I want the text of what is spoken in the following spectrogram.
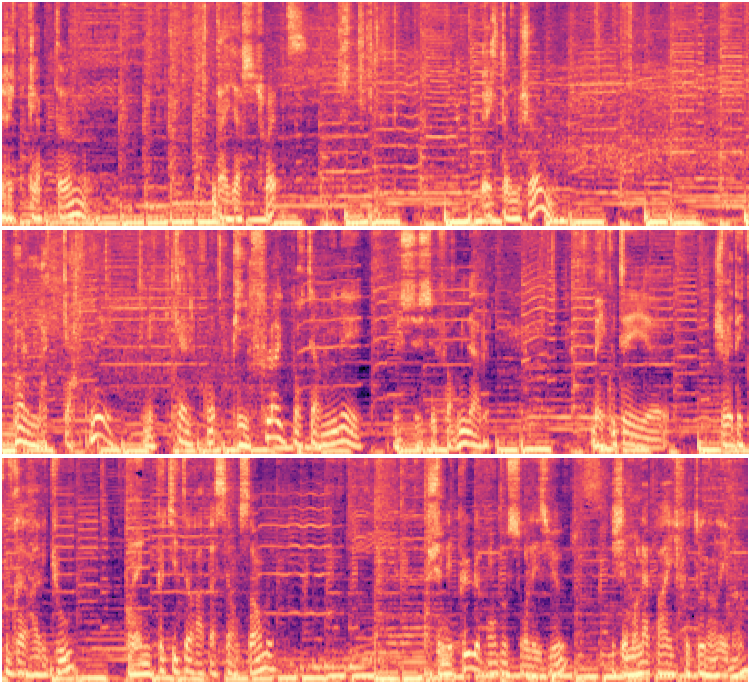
Eric Clapton, Dire Straits, Elton John, Paul McCartney, mais quel con... Pink Floyd pour terminer, mais c'est formidable. Bah écoutez, euh, je vais découvrir avec vous, on a une petite heure à passer ensemble. Je n'ai plus le bandeau sur les yeux, j'ai mon appareil photo dans les mains,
